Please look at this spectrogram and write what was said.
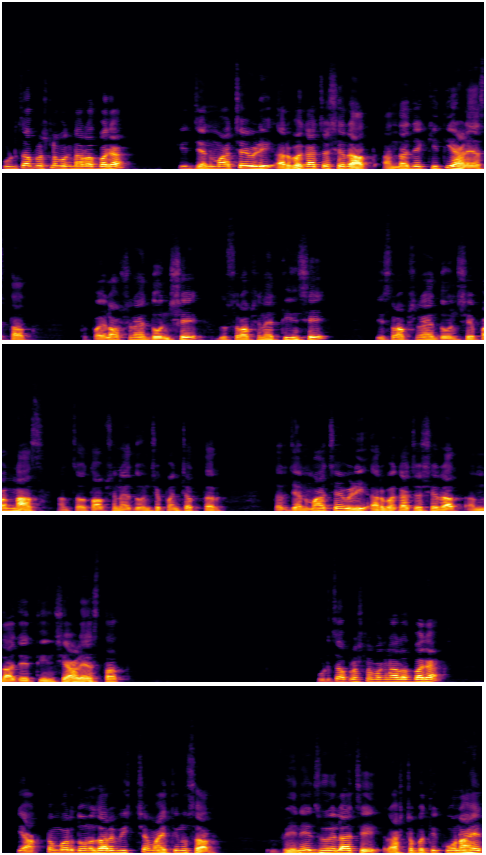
पुढचा प्रश्न बघणार आहोत बघा की जन्माच्या वेळी अर्भकाच्या शरीरात अंदाजे किती हाळे असतात? तर पहिला ऑप्शन आहे दोनशे दुसरा ऑप्शन आहे तीनशे तिसरा ऑप्शन आहे दोनशे पन्नास आणि चौथा ऑप्शन आहे दोनशे पंच्याहत्तर. तर जन्माच्या वेळी अर्भकाच्या शरीरात अंदाजे तीनशे आळे असतात. पुढचा प्रश्न बघणार आहोत बघा की ऑक्टोंबर दोन हजार वीसच्या माहितीनुसार व्हेनेझुएलाचे राष्ट्रपती कोण आहेत?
